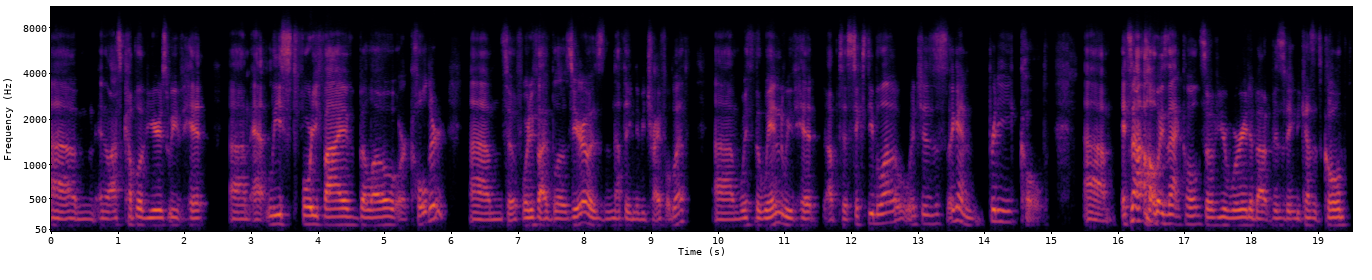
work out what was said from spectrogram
Um, in the last couple of years, we've hit um, at least 45 below or colder. Um, so 45 below zero is nothing to be trifled with. Um, with the wind, we've hit up to 60 below, which is, again, pretty cold. Um, it's not always that cold. So if you're worried about visiting because it's cold,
